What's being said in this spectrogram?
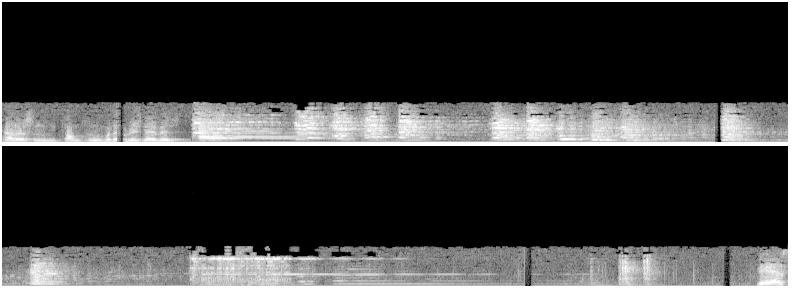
Harrison Thompson, whatever his name is. Yes?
